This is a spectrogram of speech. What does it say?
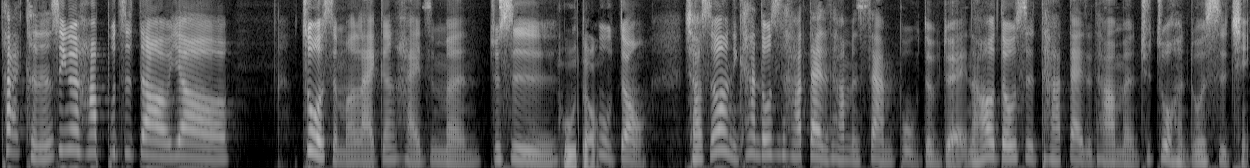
他可能是因为他不知道要做什么来跟孩子们就是互动互动。小时候你看都是他带着他们散步，对不对？然后都是他带着他们去做很多事情。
